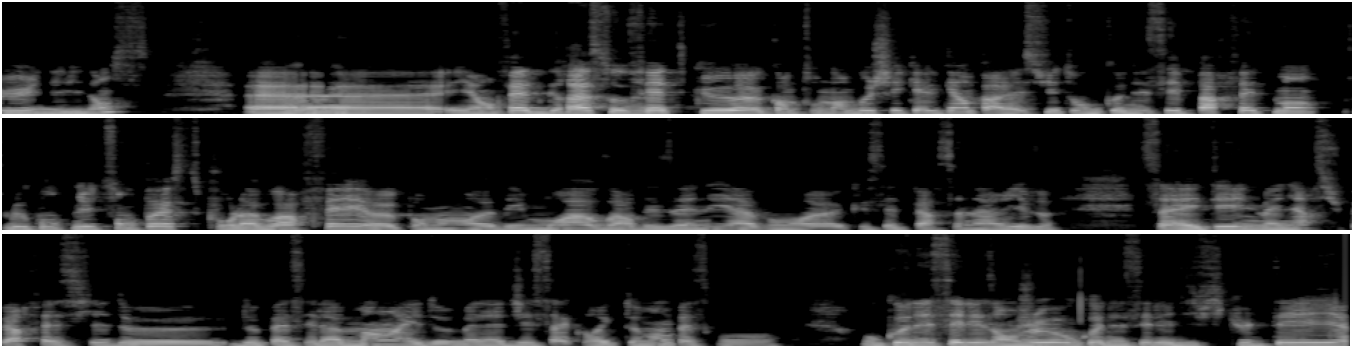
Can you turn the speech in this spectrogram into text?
plus une évidence. Euh, et en fait, grâce au fait que euh, quand on embauchait quelqu'un par la suite, on connaissait parfaitement le contenu de son poste pour l'avoir fait euh, pendant des mois, voire des années avant que cette personne arrive, ça a été une manière super facile de, de passer la main et de manager ça correctement parce qu'on on connaissait les enjeux, on connaissait les difficultés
